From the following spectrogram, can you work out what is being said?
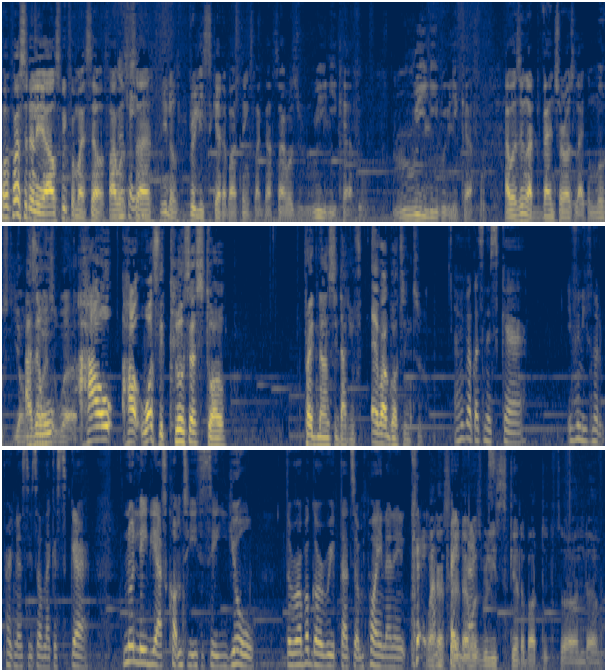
Well, personally, I'll speak for myself. I was, Okay. uh, you know, really scared about things like that, so I was really careful, really, really careful. I wasn't adventurous like most young As boys in, were. how how what's the closest to a pregnancy that you've ever got into? I've ever gotten a scare, even if not a pregnancy itself, like a scare. No lady has come to you to say, yo, the rubber got ripped at some point and it, Like I'm I said, I was really scared about it, so, and um,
